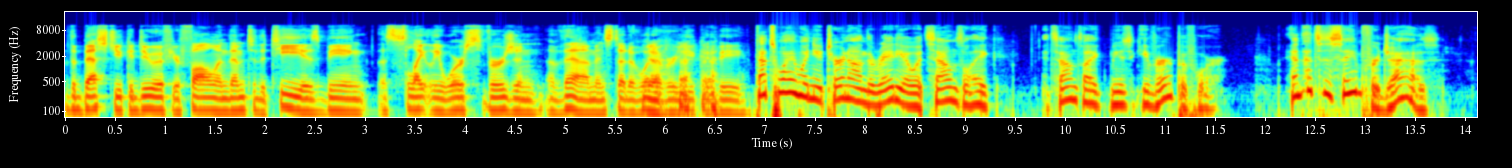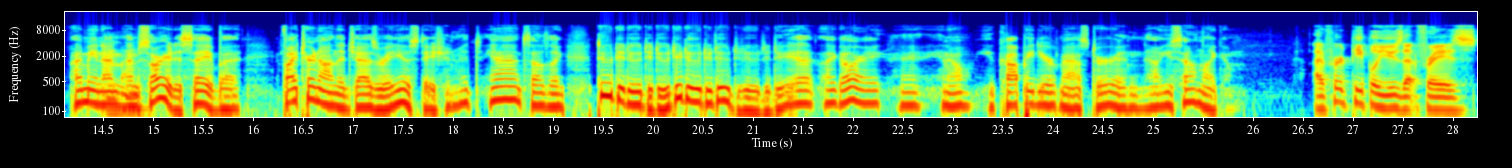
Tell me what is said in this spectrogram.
the best you could do if you're following them to the T is being a slightly worse version of them instead of whatever yeah. you could be. That's why when you turn on the radio, it sounds like it sounds like music you've heard before, and that's the same for jazz. I mean, I'm mm-hmm. I'm sorry to say, but if I turn on the jazz radio station, it yeah, it sounds like do do do do do do do do do do do do. Yeah, like all right, you know, you copied your master, and now you sound like him. I've heard people use that phrase.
